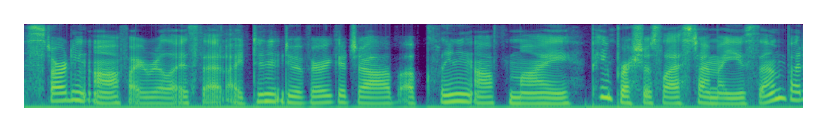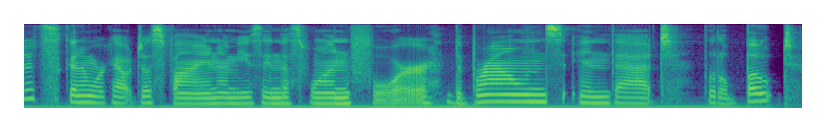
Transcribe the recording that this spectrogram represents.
Starting off, I realized that I didn't do a very good job of cleaning off my paint brushes last time I used them, but it's going to work out just fine. I'm using this one for the browns in that little boat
